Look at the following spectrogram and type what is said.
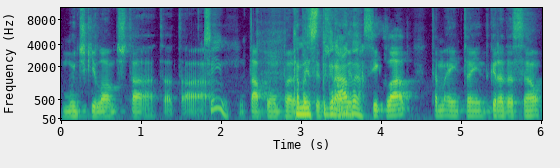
muitos quilómetros está, está, está, Sim. está bom para, também para ser degrada. reciclado, também tem degradação.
